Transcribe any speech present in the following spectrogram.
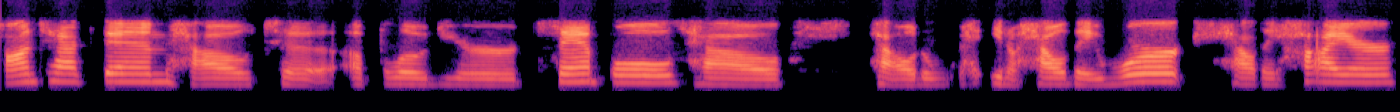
contact them, how to upload your samples, how how to you know how they work, how they hire.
